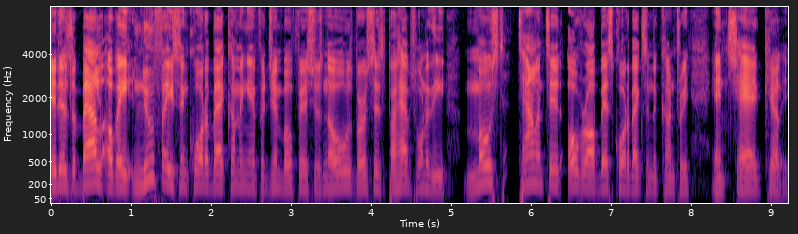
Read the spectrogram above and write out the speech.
It is a battle of a new facing quarterback coming in for Jimbo Fisher's nose versus perhaps one of the most talented, overall best quarterbacks in the country, and Chad Kelly.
